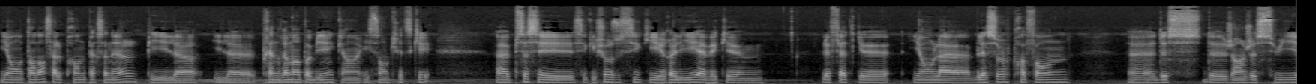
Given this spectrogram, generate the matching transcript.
Ils ont tendance à le prendre personnel, puis ils le, ils le prennent vraiment pas bien quand ils sont critiqués. Euh, puis ça, c'est, quelque chose aussi qui est relié avec euh, le fait qu'ils ont la blessure profonde euh, de, de genre je suis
